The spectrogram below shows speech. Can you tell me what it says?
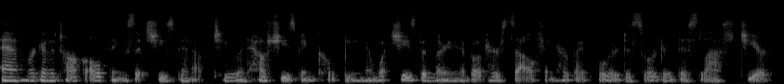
and we're going to talk all things that she's been up to and how she's been coping and what she's been learning about herself and her bipolar disorder this last year.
